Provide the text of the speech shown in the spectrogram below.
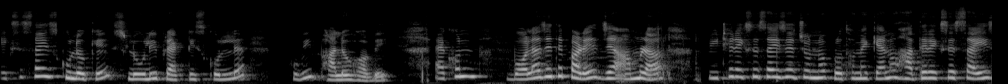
এক্সারসাইজগুলোকে স্লোলি প্র্যাকটিস করলে খুবই ভালো হবে। এখন বলা যেতে পারে যে আমরা পিঠের এক্সারসাইজের জন্য প্রথমে কেন হাতের এক্সারসাইজ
